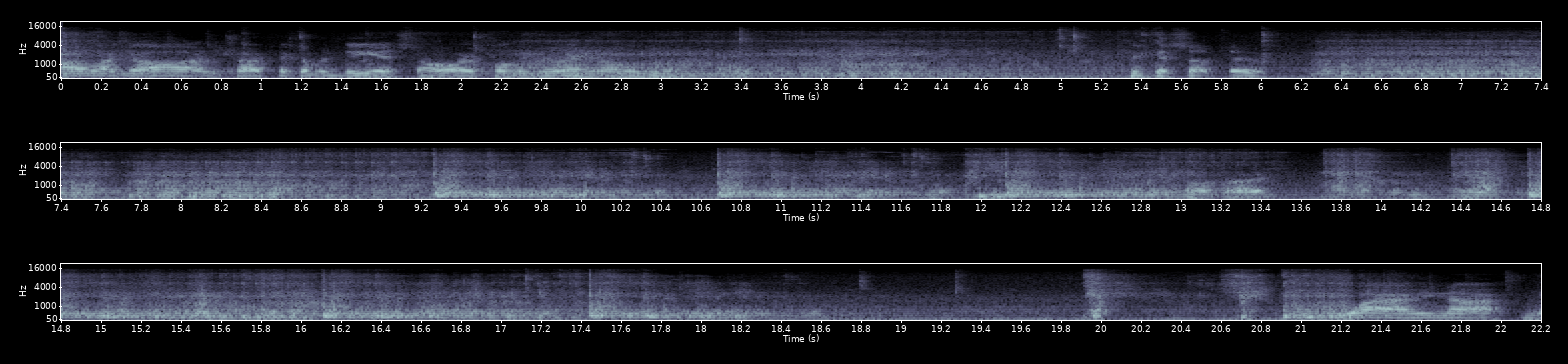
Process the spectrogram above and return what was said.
Oh my god, I'm trying to pick up a DSR. On the ground. Pick this up too. Alright. Why he knifed me?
